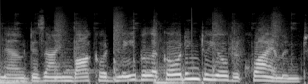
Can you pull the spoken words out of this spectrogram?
Now design barcode label according to your requirement.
